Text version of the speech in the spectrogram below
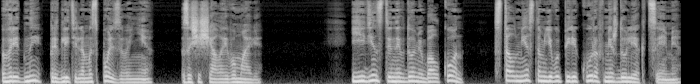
вредны при длительном использовании, защищала его Мави. Единственный в доме балкон стал местом его перекуров между лекциями.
